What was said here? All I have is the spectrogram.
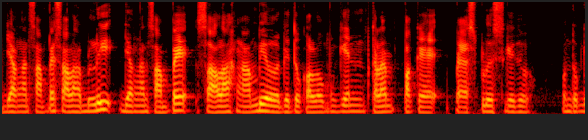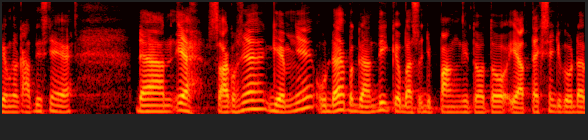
Jangan sampai salah beli jangan sampai salah ngambil gitu. Kalau mungkin kalian pakai PS Plus gitu untuk game gratisnya ya dan ya seharusnya gamenya udah berganti ke bahasa Jepang gitu atau ya teksnya juga udah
